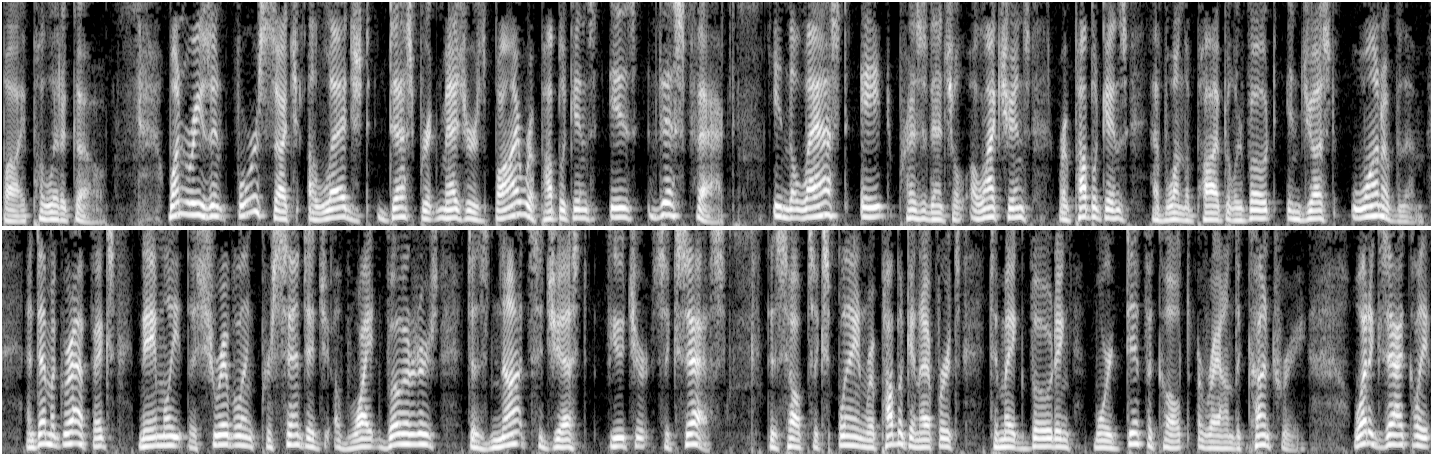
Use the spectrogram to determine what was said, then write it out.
by Politico. One reason for such alleged desperate measures by Republicans is this fact. In the last eight presidential elections, Republicans have won the popular vote in just one of them. And demographics, namely the shriveling percentage of white voters, does not suggest future success. This helps explain Republican efforts to make voting more difficult around the country. What exactly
